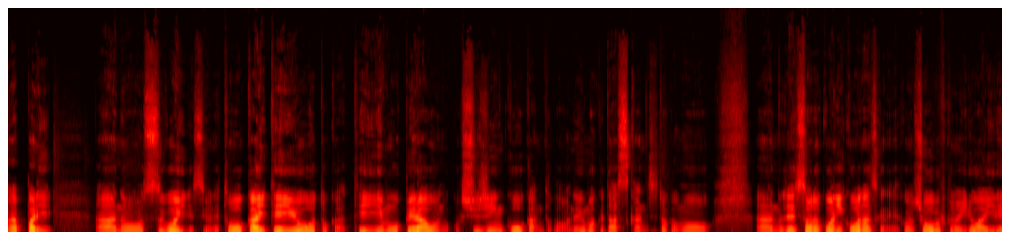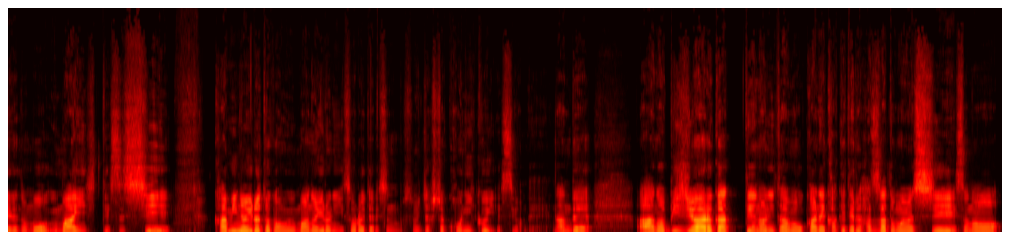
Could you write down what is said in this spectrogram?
やっぱりあのすごいですよね。東海帝王とか TM オペラ王のこう主人公感とかをねうまく出す感じとかもあのでそれこにこうなんですかねこの勝負服の色合い入れるのもうまいですし髪の色とかも馬の色に揃えたりするのもめちゃくちゃ小にくいですよね。なんであのビジュアル化っていうのに多分お金かけてるはずだと思いますしその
